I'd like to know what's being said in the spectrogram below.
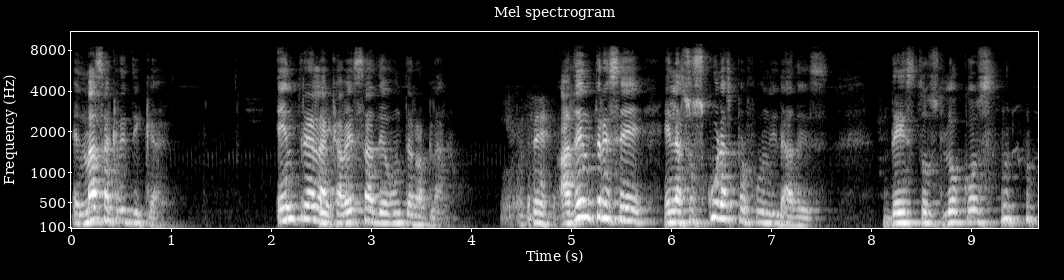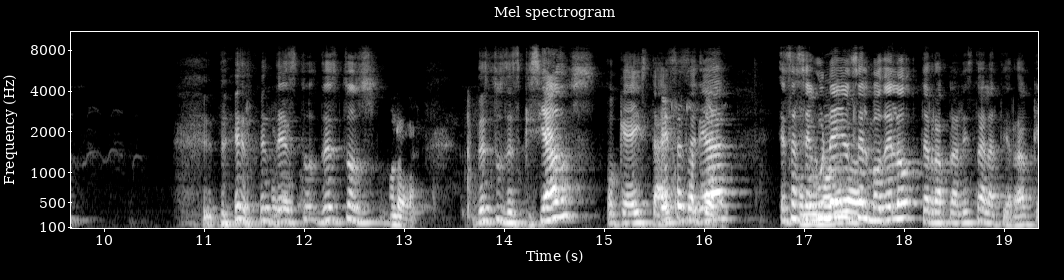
en masa crítica, entre a la cabeza de un terraplano. Sí. Adéntrese en las oscuras profundidades de estos locos, de, estos, de estos, de estos desquiciados. Ok, ahí está. Esa sería, esa según ellos el modelo terraplanista de la Tierra. Ok.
